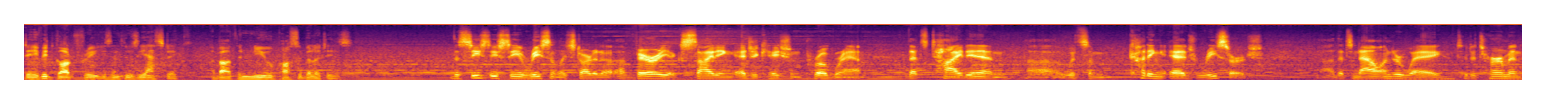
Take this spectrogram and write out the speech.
David Godfrey is enthusiastic about the new possibilities. The CCC recently started a, a very exciting education program that's tied in uh, with some cutting edge research uh, that's now underway to determine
